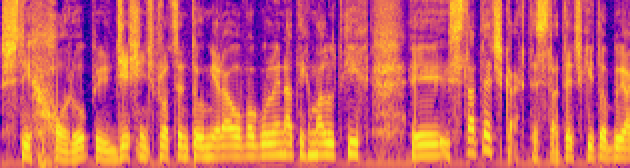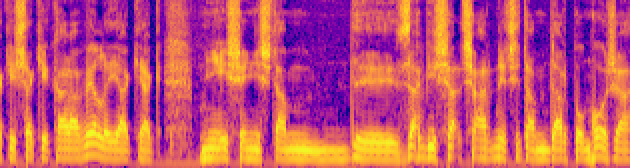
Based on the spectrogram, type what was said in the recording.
z tych chorób. 10% to umierało w ogóle na tych malutkich y, stateczkach. Te stateczki to były jakieś takie karawele, jak, jak mniejsze niż tam Y, Zawisza Czarny, czy tam Dar Pomorza,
